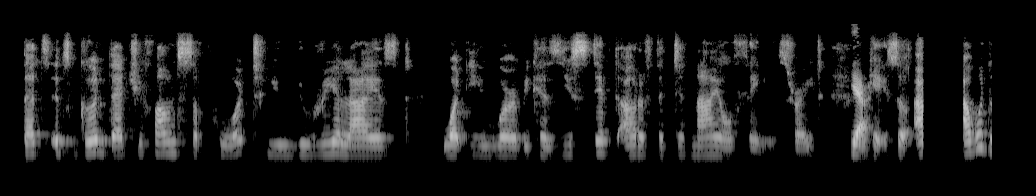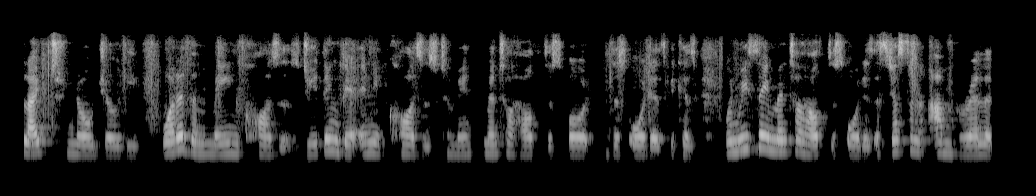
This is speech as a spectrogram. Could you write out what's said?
that's it's good that you found support. You you realized what you were because you stepped out of the denial phase, right? Yeah. Okay, so I would like to know, Jody, what are the main causes? Do you think there are any causes to men- mental health disor- disorders? Because when we say mental health disorders, it's just an umbrella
